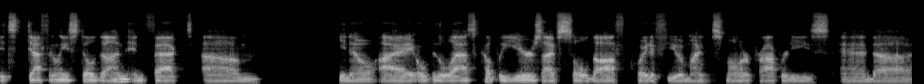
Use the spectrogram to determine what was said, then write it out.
it's definitely still done. In fact, um, you know, I over the last couple of years, I've sold off quite a few of my smaller properties and uh,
